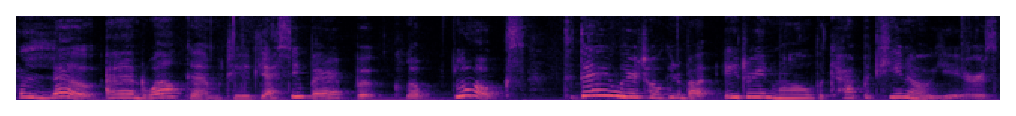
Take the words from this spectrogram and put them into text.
Hello and welcome to Jessie Bear Book Club Vlogs. Today we are talking about Adrian Mole The Cappuccino Years,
